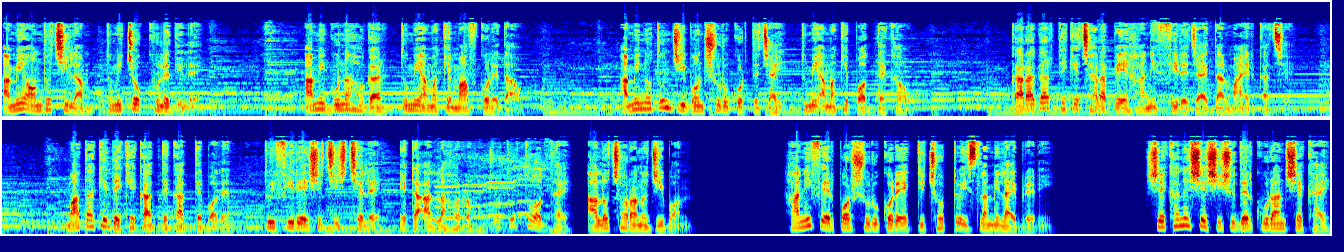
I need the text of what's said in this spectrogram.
আমি অন্ধ ছিলাম, তুমি চোখ খুলে দিলে। আমি গুনাহগার, তুমি আমাকে মাফ করে দাও। আমি নতুন জীবন শুরু করতে চাই, তুমি আমাকে পথ দেখাও। কারাগার থেকে ছাড়া পেয়ে হানিফ ফিরে যায় তার মায়ের কাছে। মাতাকে দেখে কাঁদতে কাঁদতে বলেন, তুই ফিরে এসেছিস ছেলে, এটা আল্লাহর রহম। চতুর্থ অধ্যায়, আলো ছড়ানো জীবন। হানিফ এরপর শুরু করে একটি ছোট্ট ইসলামী লাইব্রেরি। সেখানে সে শিশুদের কুরআন শেখায়,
